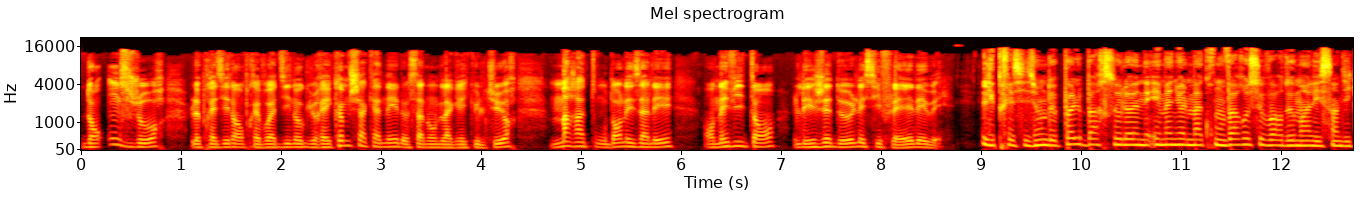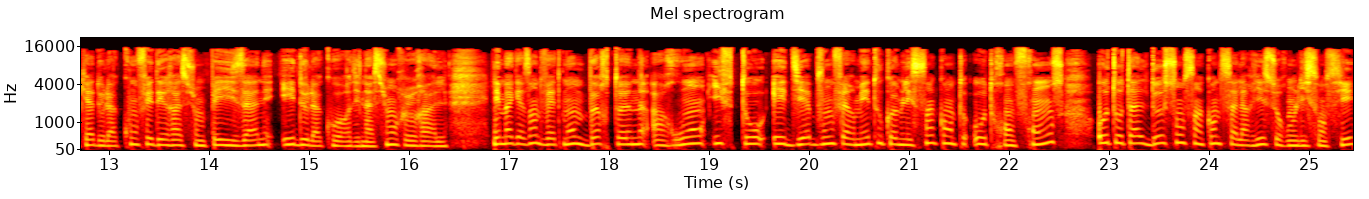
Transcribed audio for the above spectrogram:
Dans 11 jours, le président prévoit d'inaugurer comme chaque année le salon de l'agriculture. Marathon dans les allées en évitant les jets d'eux, les sifflets et les huées. Les précisions de Paul Barcelone. Emmanuel Macron va recevoir demain les syndicats de la Confédération paysanne et de la coordination rurale. Les magasins de vêtements Burton à Rouen, Yvetot et Dieppe vont fermer, tout comme les 50 autres en France. Au total, 250 salariés seront licenciés.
